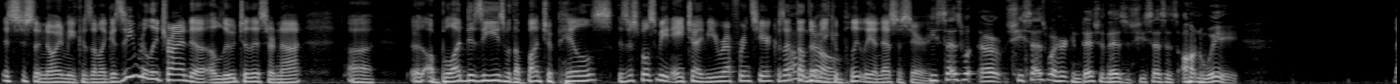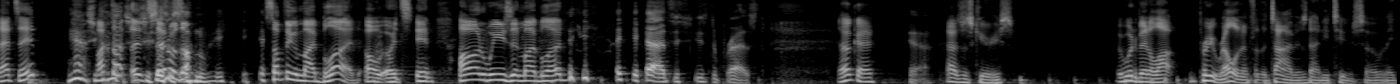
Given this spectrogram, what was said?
It's just annoying me because I'm like, is he really trying to allude to this or not? Uh, a blood disease with a bunch of pills. Is there supposed to be an HIV reference here? Because I Oh, thought that'd no. be completely unnecessary. He says what, uh, she says what her condition is. And she says it's ennui. That's it. Yeah. She, I thought she it said it was ennui. Something with my blood. Oh, it's in ennui's in my blood. yeah. It's just, she's depressed. Okay, Yeah. I was just curious. It would have been a lot pretty relevant for the time. It was '92, so it, made,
